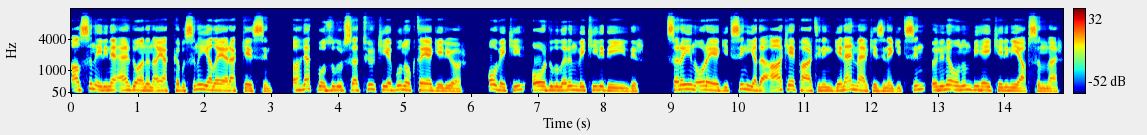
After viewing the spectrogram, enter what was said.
Alsın eline Erdoğan'ın ayakkabısını yalayarak gezsin. Ahlak bozulursa Türkiye bu noktaya geliyor. O vekil, orduluların vekili değildir. Sarayın oraya gitsin ya da AK Parti'nin genel merkezine gitsin, önüne onun bir heykelini yapsınlar.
